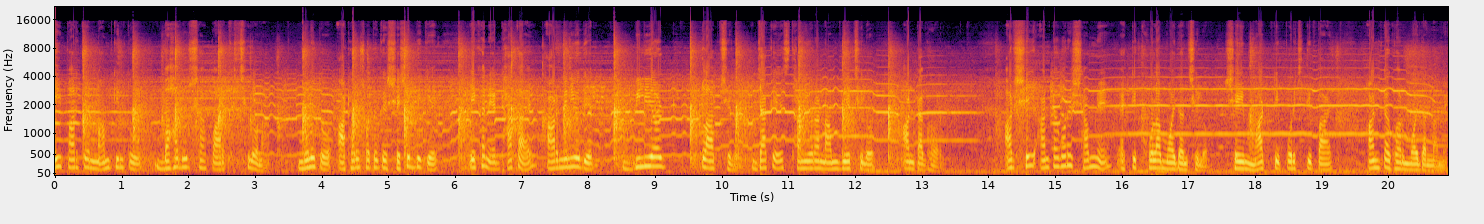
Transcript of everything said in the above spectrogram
এই পার্কের নাম কিন্তু বাহাদুর শাহ পার্ক ছিল না। মূলত আঠারো শতকের শেষের দিকে এখানে ঢাকায় আর্মেনীয়দের বিলিয়ার্ড ক্লাব ছিল, যাকে স্থানীয়রা নাম দিয়েছিল আন্টাঘর। আর সেই আন্টাঘরের সামনে একটি খোলা ময়দান ছিল। সেই মাঠটি পরিচিতি পায় আন্টাঘর ময়দান নামে।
